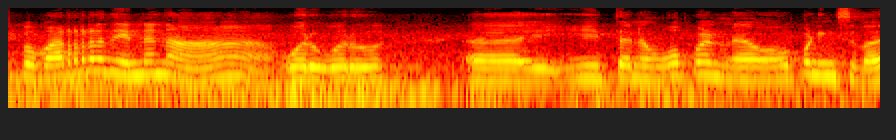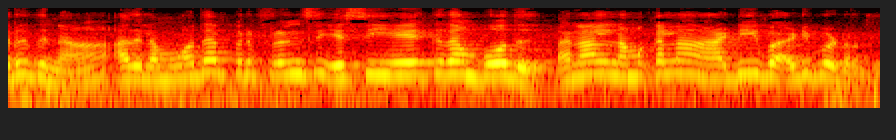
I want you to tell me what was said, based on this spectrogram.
இப்போ வர்றது என்னன்னா ஒரு ஒரு இத்தனை ஓப்பன் ஓப்பனிங்ஸ் வருதுன்னா அதுல முத ப்ரிஃபரன்ஸ் எஸ்சிஏக்கு தான் போகுது. அதனால நமக்கெல்லாம் அடி அடிபடுறது.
